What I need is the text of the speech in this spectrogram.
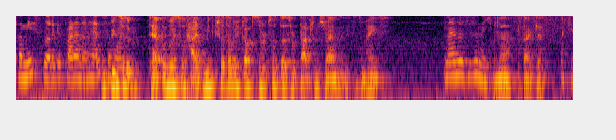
Vermissten oder Gefallenen Und bis zu heimzuholen. dem Zeitpunkt, wo ich so halb mitgeschaut habe, ich glaube, der Soldat- der Soldat James Ryan ist der Tom Hanks. Nein, das ist er nicht. Na, danke. Okay.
